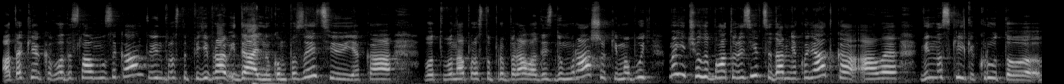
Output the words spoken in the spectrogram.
А так як Владислав музикант, він просто підібрав ідеальну композицію, яка от вона просто прибирала десь до мурашок. І, мабуть, ми її чули багато разів. Це давня колядка, але він наскільки круто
